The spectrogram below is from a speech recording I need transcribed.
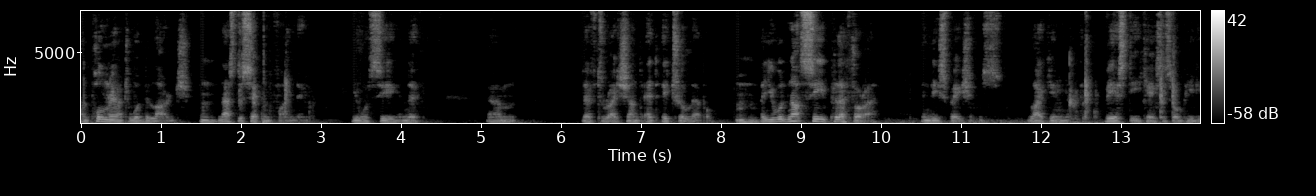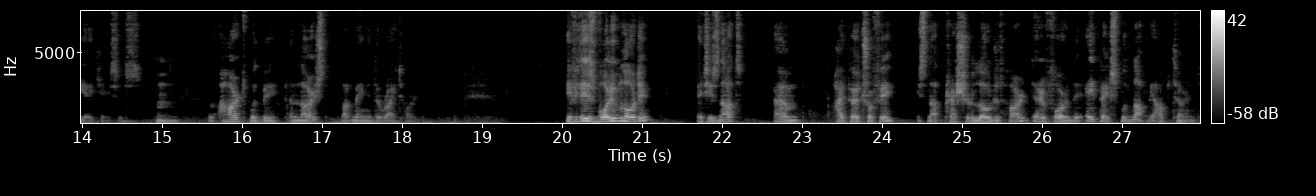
and pulmonary artery would be large. Mhm. That's the second finding you will see in the um, left to right shunt at atrial level. hmm And you would not see plethora in these patients, like in VSD cases or PDA cases. hmm Heart would be enlarged, but mainly the right heart. If it is volume loading, it is not um, hypertrophy, it's not pressure loaded heart, therefore the apex would not be upturned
